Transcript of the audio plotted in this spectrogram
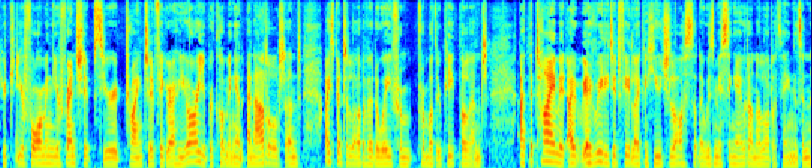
you're, you're forming your friendships, you're trying to figure out who you are, you're becoming an, an adult. And I spent a lot of it away from, from other people. And at the time, it, I, really did feel like a huge loss that I was missing out on a lot of things. And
